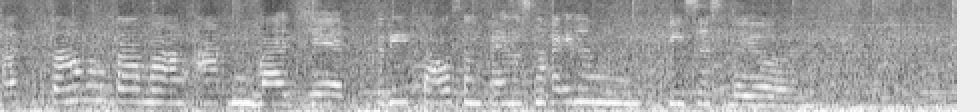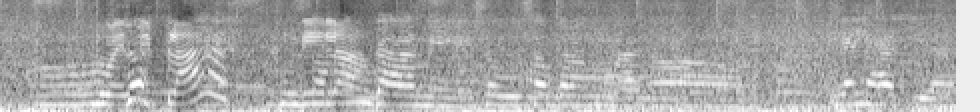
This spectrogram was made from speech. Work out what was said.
At tamang-tama ang aking budget. 3,000 pesos. Nakailang pieces ba yun? 20 plus. Hindi lang. Sobrang dami. So, sobrang ano... Ilan lahat yan?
